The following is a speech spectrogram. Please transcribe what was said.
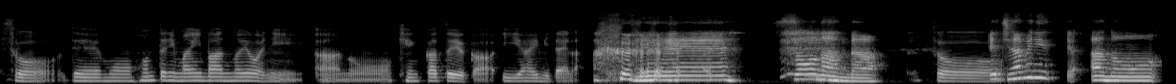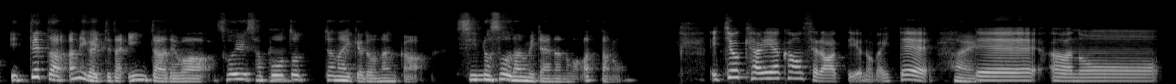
そう。でもう本当に毎晩のようにあの喧嘩というか言い合いみたいな。へえそうなんだ。そうえちなみにあの言ってた亜美が言ってたインターではそういうサポートじゃないけど、なんか進路相談みたいなのはあったの？一応キャリアカウンセラーっていうのがいて、はい。であの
